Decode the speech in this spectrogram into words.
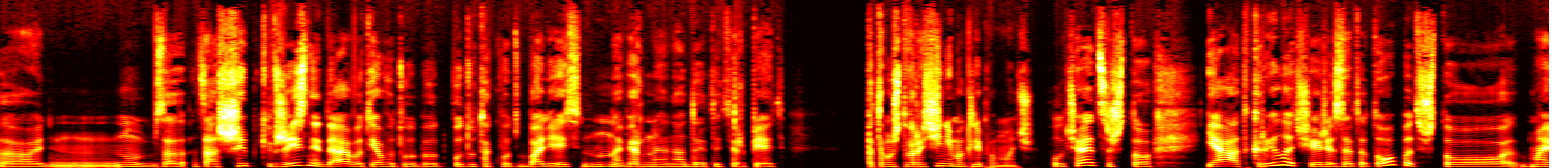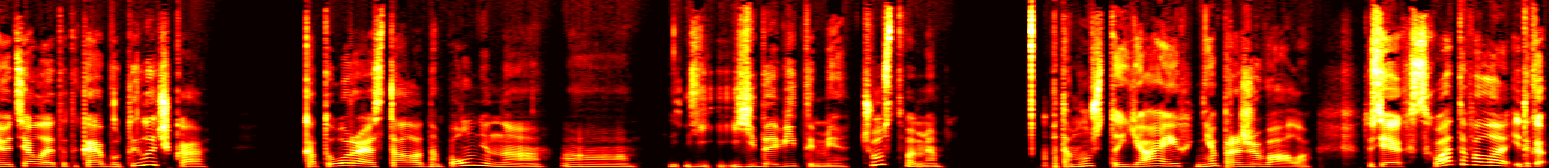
э, ну, за, за ошибки в жизни, да, вот я вот, вот буду так вот болеть, ну, наверное, надо это терпеть. Потому что врачи не могли помочь. Получается, что я открыла через этот опыт, что мое тело это такая бутылочка, которая стала наполнена э, ядовитыми чувствами, потому что я их не проживала. То есть я их схватывала и такая,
